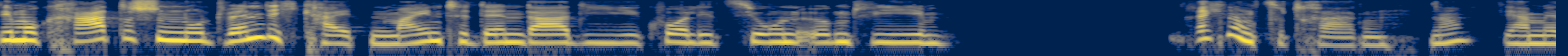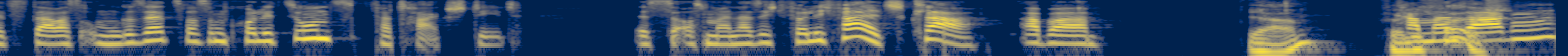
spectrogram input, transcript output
demokratischen Notwendigkeiten meinte denn da die Koalition irgendwie Rechnung zu tragen? Ne? Die haben jetzt da was umgesetzt, was im Koalitionsvertrag steht. Ist aus meiner Sicht völlig falsch, klar. Aber ja, kann man falsch. sagen,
